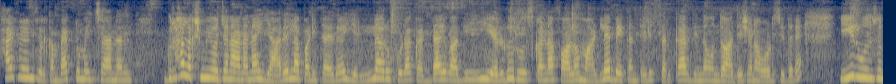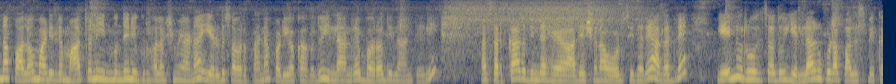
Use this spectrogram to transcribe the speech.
Hi friends welcome back to my channel Gruhalakshmi ಯೋಜನಾ ಹಣನ ಯಾರೆಲ್ಲ ಪಡಿತಾ ಇದ್ದಾರೆ ಎಲ್ಲರೂ ಕೂಡ ಕಡ್ಡಾಯವಾಗಿ ಈ ಎರಡು ರೂಲ್ಸ್ಗಳನ್ನ ಫಾಲೋ ಮಾಡಲೇಬೇಕಂತೇಳಿ ಸರ್ಕಾರದಿಂದ ಒಂದು ಆದೇಶನ ಹೊರಡಿಸಿದ್ದಾರೆ. ಈ ರೂಲ್ಸನ್ನು ಫಾಲೋ ಮಾಡಿದರೆ ಮಾತ್ರನೇ ಇನ್ನು ಮುಂದೆ ನೀವು ಗೃಹಲಕ್ಷ್ಮಿ ಹಣ ಎರಡು ಸಾವಿರ ರೂಪಾಯಿನ ಪಡೆಯೋಕ್ಕಾಗೋದು ಇಲ್ಲಾಂದರೆ ಬರೋದಿಲ್ಲ ಅಂತೇಳಿ. ಸರ್ಕಾರದಿಂದ ಹೇ ಆದೇಶನ ಹೊರಡಿಸಿದ್ದಾರೆ. ಹಾಗಾದರೆ ಏನು ರೂಲ್ಸ್ ಅದು? ಎಲ್ಲರೂ ಕೂಡ ಪಾಲಿಸ್ಬೇಕಾ?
